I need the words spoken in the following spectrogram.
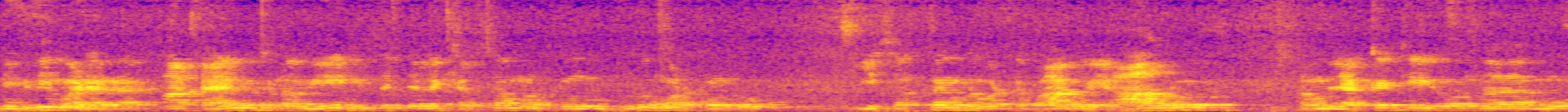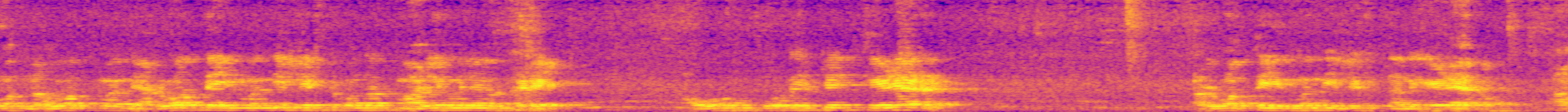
ನಿಗದಿ ಮಾಡ್ಯಾರ. ಆ ಟೈಮಿಗೆ ನಾವು ಏನು ಇದ್ದದ್ದೆಲ್ಲ ಕೆಲಸ ಮಾಡ್ಕೊಂಡು ದುಡ್ಡು ಮಾಡ್ಕೊಂಡು, ಈ ಸತ್ಸಂಗದ ಒಟ್ಟು ಭಾಗವೇ ಆದರೂ ನಮ್ಮ ಲೆಕ್ಕಕ್ಕೆ ಈಗ ಒಂದು ಮೂವತ್ತು, ನಲ್ವತ್ತು ಮಂದಿ, ಅರವತ್ತೈದು ಮಂದಿ ಲಿಸ್ಟ್ ಬಂದದ್ದು ಮಾಳಿ ಮನೆಯವ್ರ ಕಡೆ. ಅವರು ಫೋನ್ ಇಟ್ಟು ಕೇಳ್ಯಾರ. ಅರವತ್ತೈದು ಮಂದಿ ಲಿಸ್ಟ್ ನನಗೆ ಹೇಳ್ಯಾರ. ಆ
